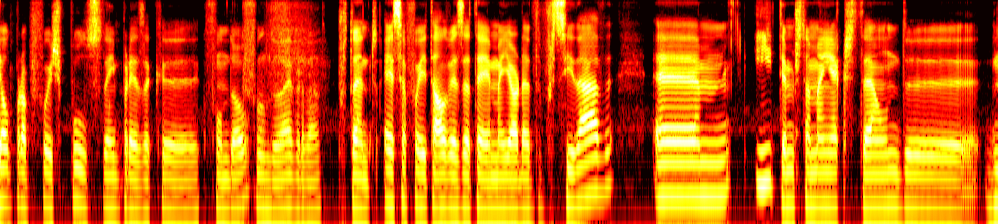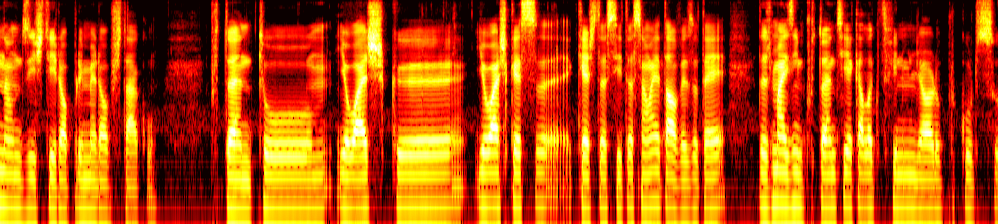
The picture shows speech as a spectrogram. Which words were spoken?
ele próprio foi expulso da empresa que, que fundou, Fundo, é verdade. portanto, essa foi talvez até a maior adversidade. Um, e temos também a questão de, de não desistir ao primeiro obstáculo. Portanto, eu acho que eu acho que, essa, que esta citação é talvez até das mais importantes e aquela que define melhor o percurso,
